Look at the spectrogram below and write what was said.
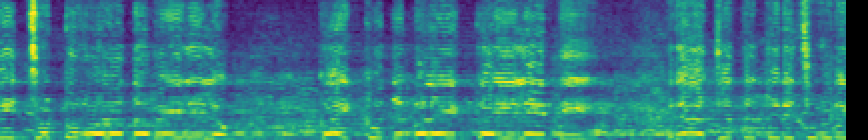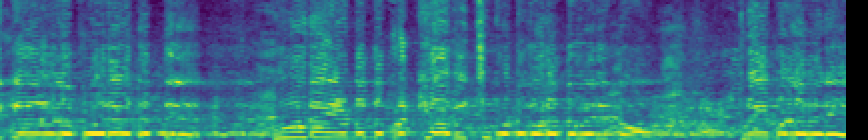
ഈ ചുട്ടുപൊള്ളുന്ന വെയിലിലും കൈക്കുഞ്ഞുങ്ങളെയും കയ്യിലേന്തി രാജ്യത്തെ തിരിച്ചുപിടിക്കാനുള്ള പോരാട്ടത്തിൽ കൂടെയുണ്ടെന്ന് പ്രഖ്യാപിച്ചുകൊണ്ട് കടന്നു വരുന്നു. പ്രിയമുള്ളവരെ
